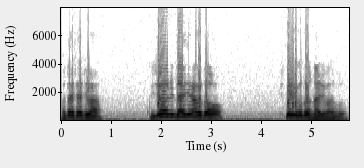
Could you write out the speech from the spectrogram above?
私たちは非常に大事なことをしていることになります。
